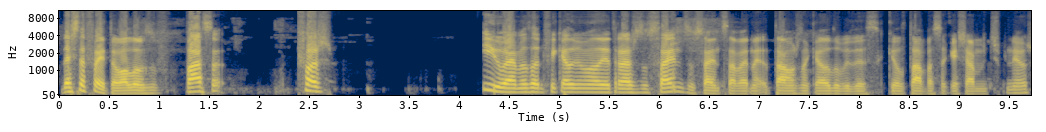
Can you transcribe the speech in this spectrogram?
Desta feita, o Alonso passa, foge. E o Hamilton fica ali ali atrás do Sainz. O Sainz estava na, estávamos naquela dúvida se que ele estava-se a queixar muito dos pneus.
